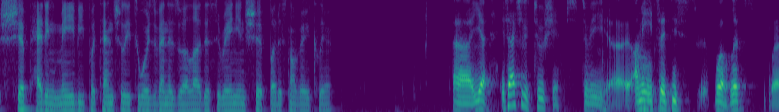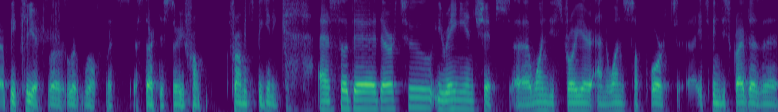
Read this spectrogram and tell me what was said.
ship heading maybe potentially towards Venezuela, this Iranian ship, but it's not very clear. Uh, yeah, it's actually two ships. To be, uh, I mean, okay. it's a this. Well, let's uh, be clear. Well, well, let's start the story from from its beginning. Uh, so the, there are two Iranian ships, uh, one destroyer and one support. Uh, it's been described as a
